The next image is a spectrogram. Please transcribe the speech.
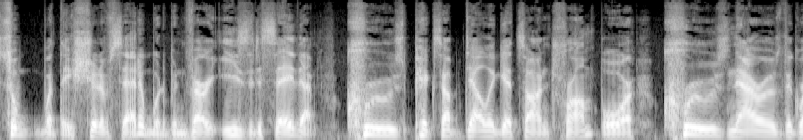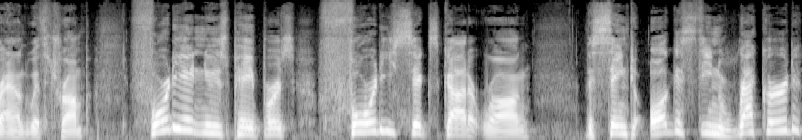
So, what they should have said, it would have been very easy to say that Cruz picks up delegates on Trump or Cruz narrows the ground with Trump. 48 newspapers, 46 got it wrong. The St. Augustine Record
